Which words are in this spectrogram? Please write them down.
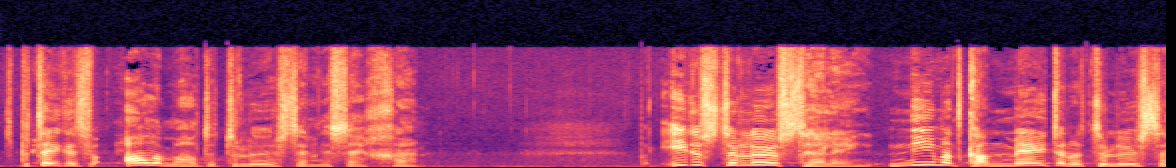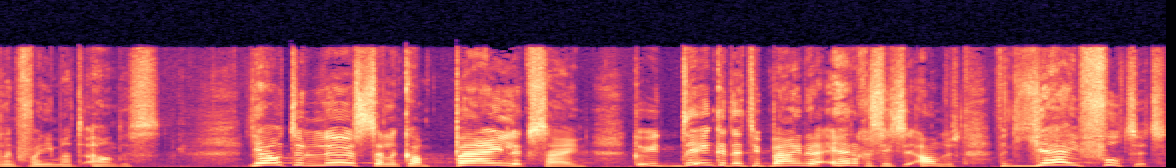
Dat betekent dat we allemaal de teleurstellingen zijn gegaan. ieders teleurstelling, niemand kan meten aan de teleurstelling van iemand anders. Jouw teleurstelling kan pijnlijk zijn. Kun je denken dat je bijna ergens iets anders. Want jij voelt het.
